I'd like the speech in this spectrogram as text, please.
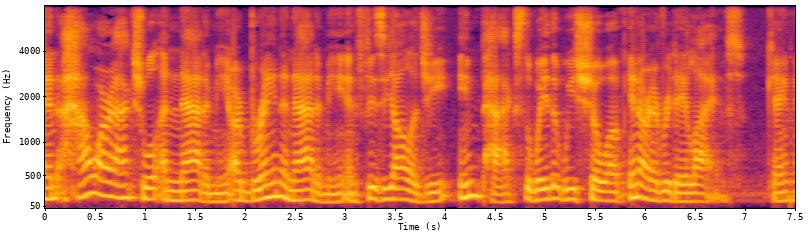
and how our actual anatomy, our brain anatomy and physiology impacts the way that we show up in our everyday lives. Okay,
